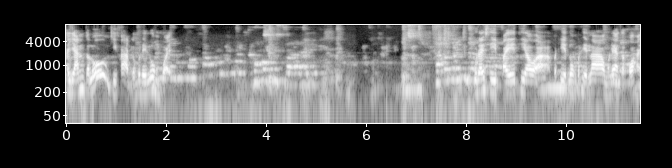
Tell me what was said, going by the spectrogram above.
ขยันก็ลงขี้ขาดก็บ่ได้ลงข่อย ผู้ใดสิไปเที่ยวอ่าประเทศลงประเทศลาวมาแรงกับขอให้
